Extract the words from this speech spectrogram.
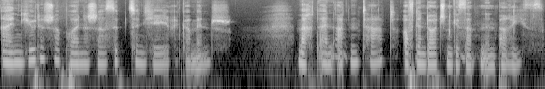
Ein jüdischer polnischer 17-jähriger Mensch macht ein Attentat auf den deutschen Gesandten in Paris,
